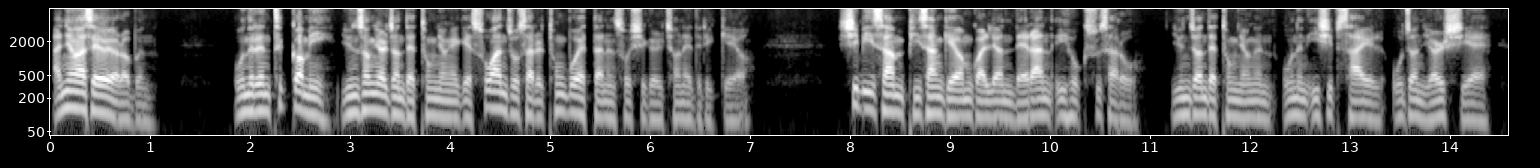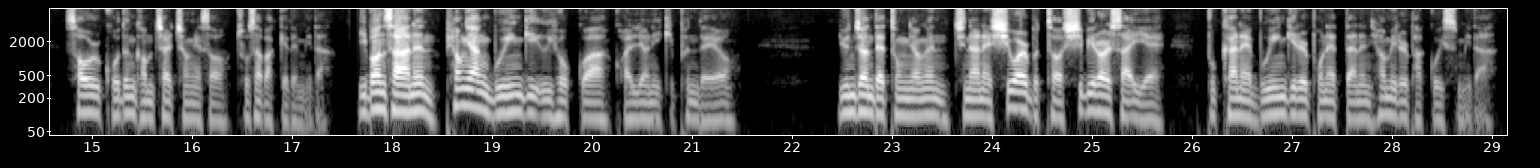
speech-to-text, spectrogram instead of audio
안녕하세요, 여러분. 오늘은 특검이 윤석열 전 대통령에게 소환 조사를 통보했다는 소식을 전해드릴게요. 12.3 비상계엄 관련 내란 의혹 수사로 윤 전 대통령은 오는 24일 오전 10시에 서울 고등검찰청에서 조사받게 됩니다. 이번 사안은 평양 무인기 의혹과 관련이 깊은데요. 윤 전 대통령은 지난해 10월부터 11월 사이에 북한에 무인기를 보냈다는 혐의를 받고 있습니다.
